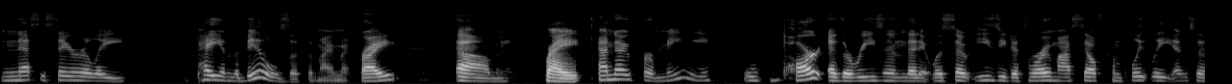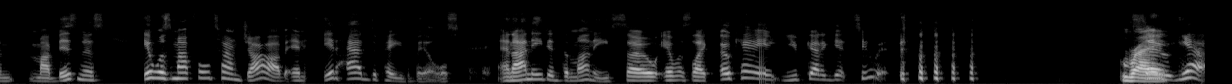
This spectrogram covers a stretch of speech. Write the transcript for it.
necessarily paying the bills at the moment, right? Um, right. I know for me, part of the reason that it was so easy to throw myself completely into my business it was my full-time job and it had to pay the bills and i needed the money so it was like okay you've got to get to it right so, yeah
